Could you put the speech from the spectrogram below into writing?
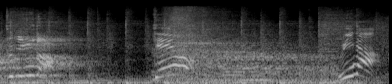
うゴッドウォーリアー。を甘く見るな KO ウィナー。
